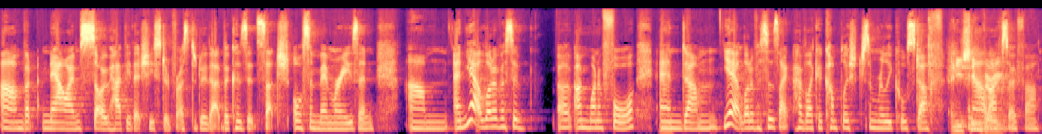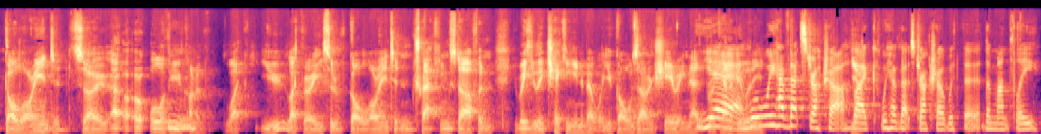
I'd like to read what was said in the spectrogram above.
Um, but now I'm so happy that she stood for us to do that because it's such awesome memories. And, um, and yeah, a lot of us have, uh, I'm one of four, and um, yeah, a lot of us has like have like accomplished some really cool stuff. And you seem very so far goal oriented. So uh, all of you mm. kind of like you, like very sort of goal oriented and tracking stuff, and regularly checking in about what your goals are and sharing that. Yeah, well, we have that structure. Yeah. Like we have that structure with the the monthly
